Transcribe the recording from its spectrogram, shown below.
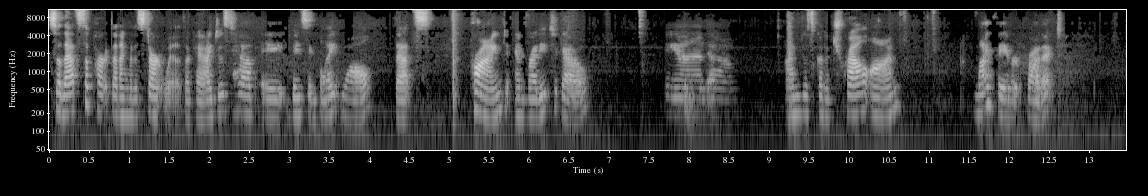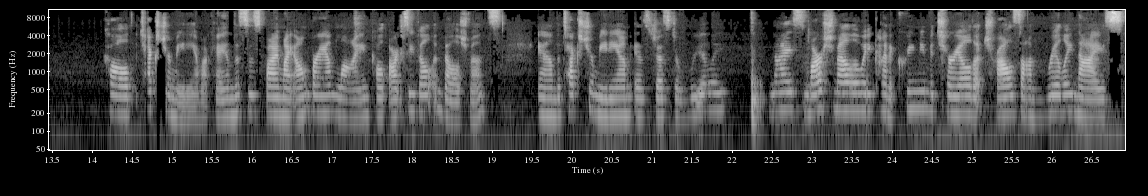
So that's the part that I'm going to start with, okay? I just have a basic blank wall that's primed and ready to go. And um, I'm just going to trowel on my favorite product, called Texture Medium, okay? And this is by my own brand line called Artsyville Embellishments. And the Texture Medium is just a really nice marshmallowy kind of creamy material that trowels on really nice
